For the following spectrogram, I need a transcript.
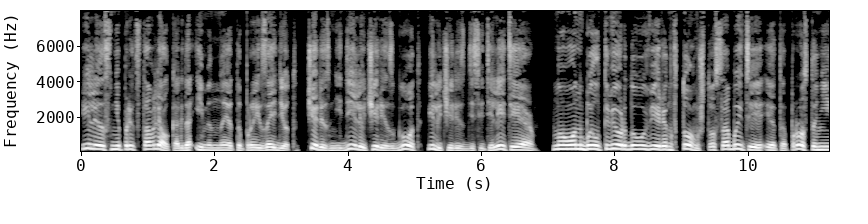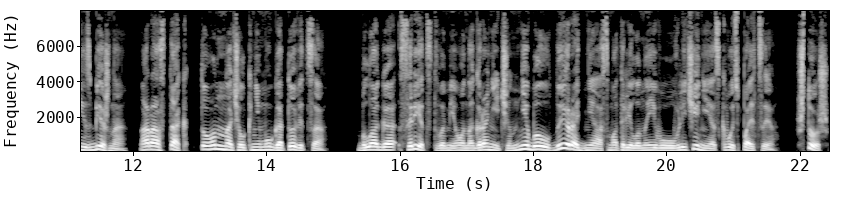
Илиас не представлял, когда именно это произойдет. Через неделю, через год или через десятилетие. Но он был твердо уверен в том, что событие это просто неизбежно. А раз так, то он начал к нему готовиться. Благо, средствами он ограничен не был, да и родня смотрела на его увлечение сквозь пальцы. Что ж,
